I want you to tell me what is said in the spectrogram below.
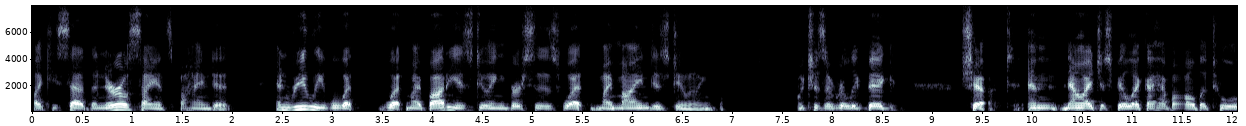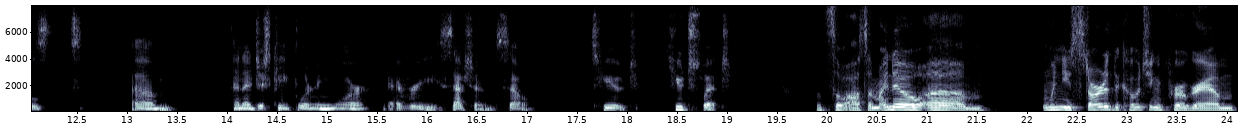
like you said, the neuroscience behind it and really what what my body is doing versus what my mind is doing, which is a really big shift. And now I just feel like I have all the tools um, and I just keep learning more every session. So it's huge, huge switch. That's so awesome. I know um, when you started the coaching program,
